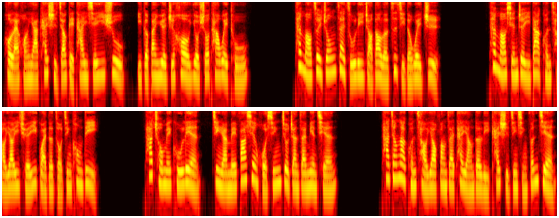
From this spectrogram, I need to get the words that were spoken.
后来，黄牙开始教给他一些医术。一个半月之后，又收他为徒。炭毛最终在族里找到了自己的位置。炭毛衔着一大捆草药，一瘸一拐地走进空地。他愁眉苦脸，竟然没发现火星就站在面前。他将那捆草药放在太阳的里，开始进行分拣，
